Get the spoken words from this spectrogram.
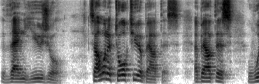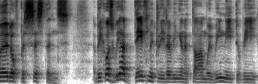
than usual. So I want to talk to you about this, about this word of persistence because we are definitely living in a time where we need to be,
